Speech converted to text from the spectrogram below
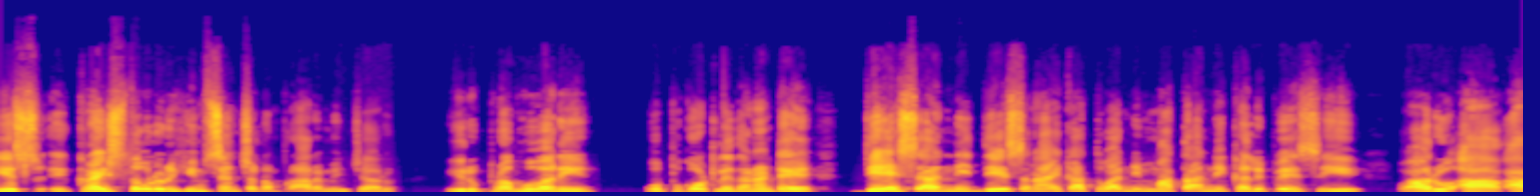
యేసు క్రైస్తవులను హింసించడం ప్రారంభించారు. వీరు ప్రభువని ఒప్పుకోవట్లేదని అంటే దేశాన్ని దేశ నాయకత్వాన్ని మతాన్ని కలిపేసి వారు ఆ ఆ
